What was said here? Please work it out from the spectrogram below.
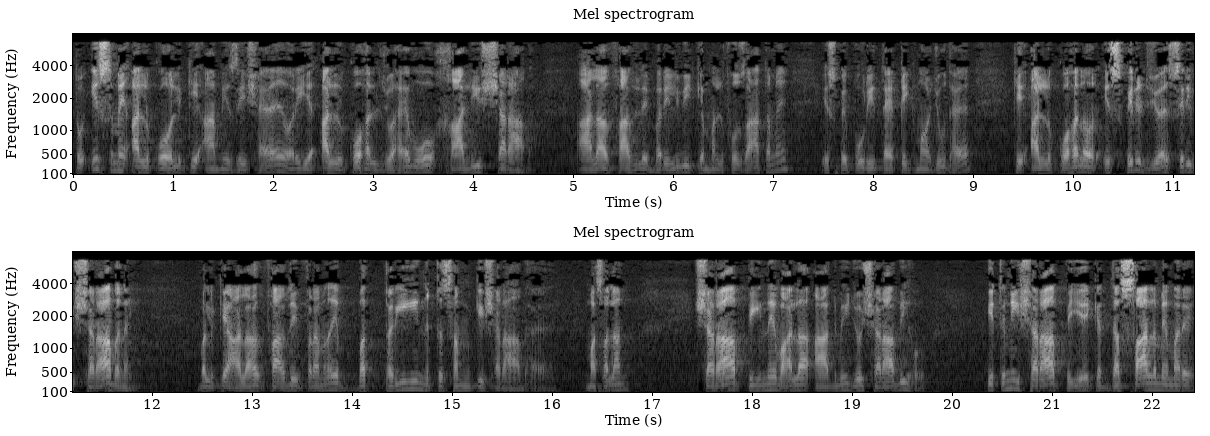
تو اس میں الکوہل کی آمیزش ہے اور یہ الکوہل جو ہے وہ خالی شراب اعلی فاضل بریلوی کے ملفوظات میں اس پہ پوری تحقیق موجود ہے کہ الکوہل اور اسپرٹ جو ہے صرف شراب نہیں، بلکہ اعلی فاضل فرما یہ بدترین قسم کی شراب ہے۔ مثلا، شراب پینے والا آدمی جو شرابی ہو، اتنی شراب پیے کہ دس سال میں مرے۔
